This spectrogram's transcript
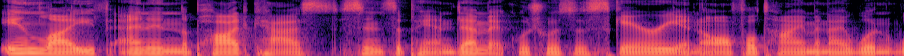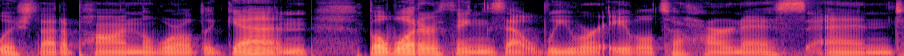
in life and in the podcast since the pandemic, which was a scary and awful time and I wouldn't wish that upon the world again. But what are things that we were able to harness and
